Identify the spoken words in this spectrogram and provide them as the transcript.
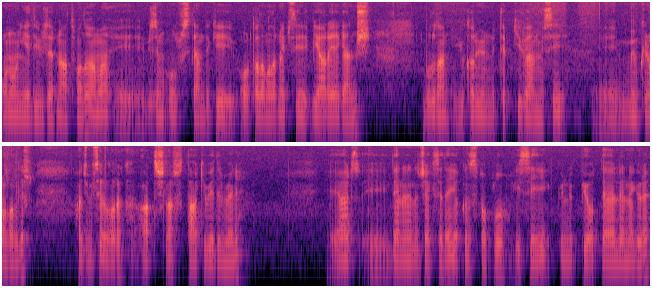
10-17 e, üzerine atmalı ama e, bizim Hull sistemdeki ortalamaların hepsi bir araya gelmiş. Buradan yukarı yönlü tepki vermesi e, mümkün olabilir. Hacimsel olarak artışlar takip edilmeli. Eğer denenecekse de yakın stoplu hisseyi günlük pivot değerlerine göre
